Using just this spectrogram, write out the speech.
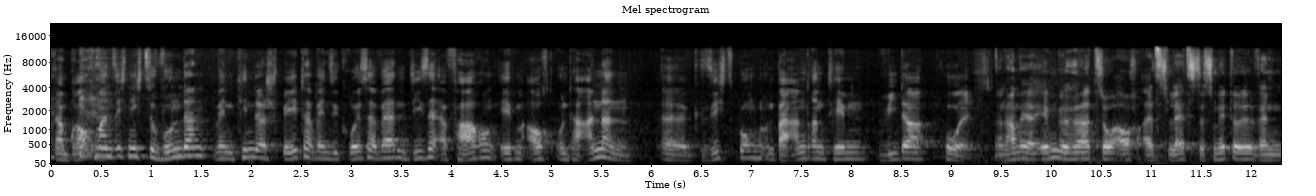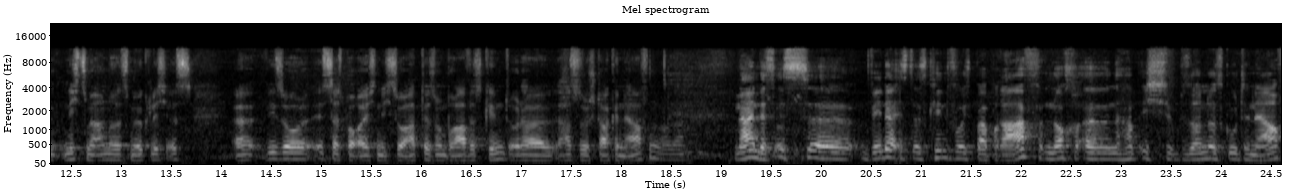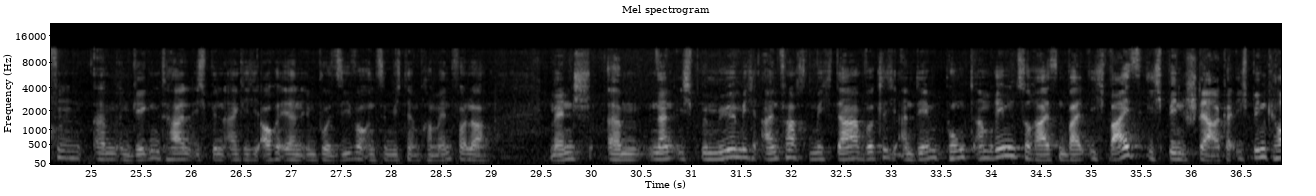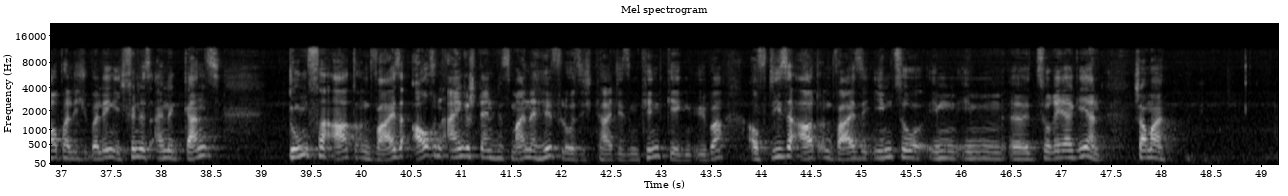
dann braucht man sich nicht zu wundern, wenn Kinder später, wenn sie größer werden, diese Erfahrung eben auch unter anderen äh, Gesichtspunkten und bei anderen Themen wiederholen. Dann haben wir ja eben gehört, so auch als letztes Mittel, wenn nichts mehr anderes möglich ist. Äh, wieso ist das bei euch nicht so? Habt ihr so ein braves Kind oder hast du so starke Nerven? Oder? Nein, das ist äh, weder ist das Kind furchtbar brav, noch äh, habe ich besonders gute Nerven. Ähm, Im Gegenteil, ich bin eigentlich auch eher ein impulsiver und ziemlich temperamentvoller Mensch. Ähm, nein, ich bemühe mich einfach, mich da wirklich an dem Punkt am Riemen zu reißen, weil ich weiß, ich bin stärker, ich bin körperlich überlegen. Ich finde es eine ganz dumpfe Art und Weise, auch ein Eingeständnis meiner Hilflosigkeit diesem Kind gegenüber, auf diese Art und Weise ihm zu, ihm, ihm, äh, zu reagieren. Schau mal,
